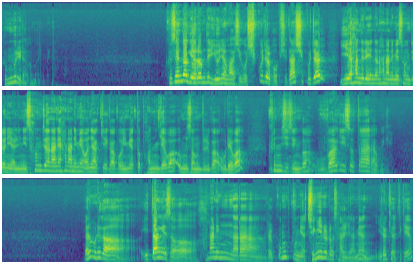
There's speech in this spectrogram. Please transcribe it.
금물이라고 말입니다. 그 생각 여러분들이 유념하시고 19절 봅시다. 19절 이에 하늘에 있는 하나님의 성전이 열리니 성전 안에 하나님의 언약궤가 보이며 또 번개와 음성들과 우레와 큰 지진과 우박이 있었다라고 얘기해. 여러분 우리가 이 땅에서 하나님 나라를 꿈꾸며 증인으로 살려면 이렇게 어떻게 해요?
